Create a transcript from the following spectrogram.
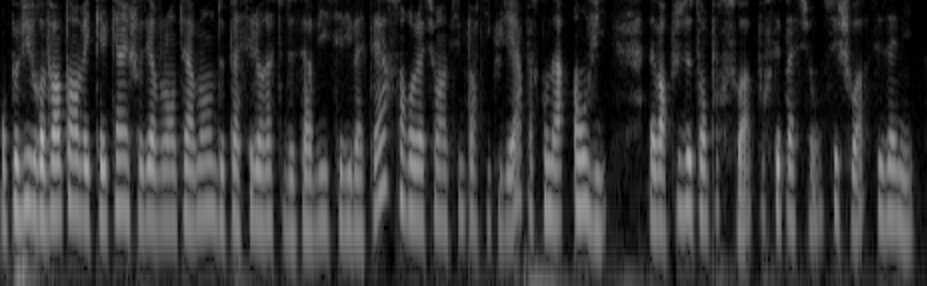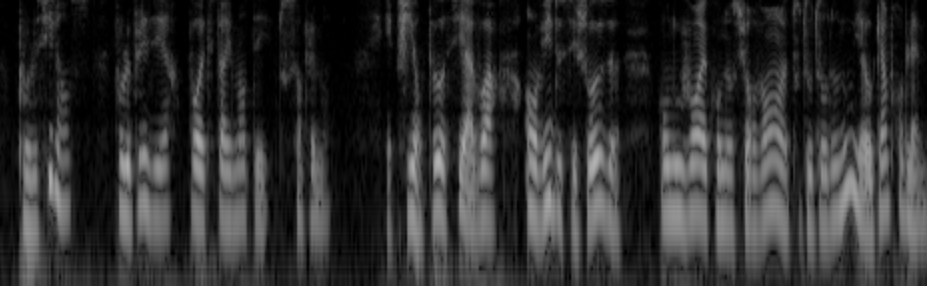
On peut vivre 20 ans avec quelqu'un et choisir volontairement de passer le reste de sa vie célibataire, sans relation intime particulière, parce qu'on a envie d'avoir plus de temps pour soi, pour ses passions, ses choix, ses amis, pour le silence, le plaisir, pour expérimenter, tout simplement. Et puis on peut aussi avoir envie de ces choses qu'on nous vend et qu'on nous survend euh, tout autour de nous, il n'y a aucun problème,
